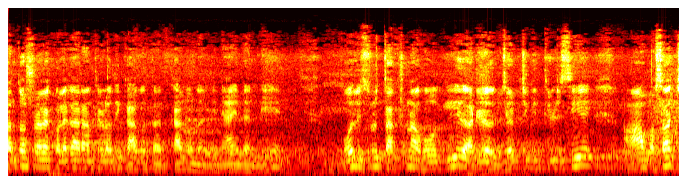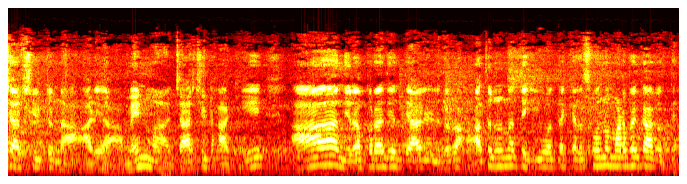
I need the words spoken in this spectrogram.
ಸಂತೋಷ್ ರಾವೇ ಕೊಲೆಗಾರ ಅಂತ ಹೇಳೋದಕ್ಕಾಗುತ್ತೆ ಕಾನೂನಲ್ಲಿ, ನ್ಯಾಯದಲ್ಲಿ. ಪೊಲೀಸರು ತಕ್ಷಣ ಹೋಗಿ ಅಡಿ ಜಡ್ಜ್ಗೆ ತಿಳಿಸಿ ಆ ಹೊಸ ಚಾರ್ಜ್ ಶೀಟನ್ನು ಅಡಿ ಅಮೆಂಡ್ ಮಾ ಚಾರ್ಜ್ ಶೀಟ್ ಹಾಕಿ ಆ ನಿರಪರಾಧಿ ಅಂತ ಯಾರು ಹೇಳಿದ್ರು ಆತನನ್ನು ತೆಗೆಯುವಂಥ ಕೆಲಸವನ್ನು ಮಾಡಬೇಕಾಗುತ್ತೆ.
